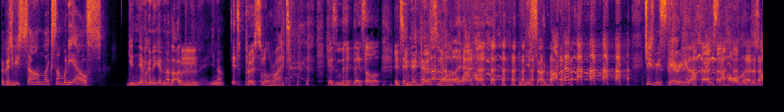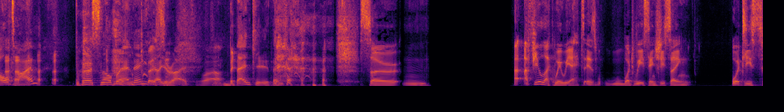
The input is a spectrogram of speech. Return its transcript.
Because if you sound like somebody else, you're never going to get another opening mm. there, you know? It's personal, right? Isn't it? That's all. It's personal. wow. You're so right. She's been staring in our face the whole, this whole time. Personal branding. Personal. Yeah, you're right. Wow. But thank you. Thank you. so mm. I, I feel like where we're at is what we're essentially saying, or at least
